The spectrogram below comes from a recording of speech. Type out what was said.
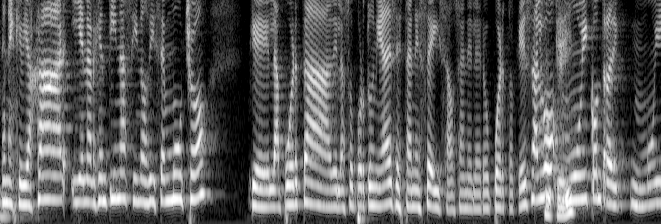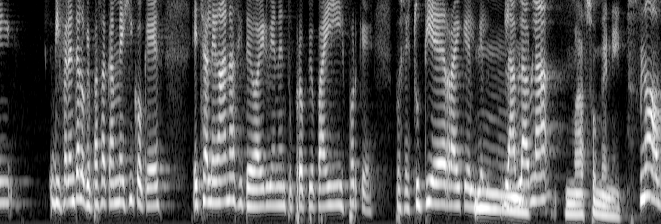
tenés que viajar. Y en Argentina sí nos dicen mucho que la puerta de las oportunidades está en Ezeiza, o sea, en el aeropuerto, que es algo muy, muy diferente a lo que pasa acá en México, que es échale ganas y te va a ir bien en tu propio país porque pues es tu tierra y que el, mm, bla, bla, bla. Más o menos. No,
